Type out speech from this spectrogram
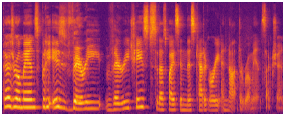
There's romance but it is very very chaste so that's why it's in this category and not the romance section.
